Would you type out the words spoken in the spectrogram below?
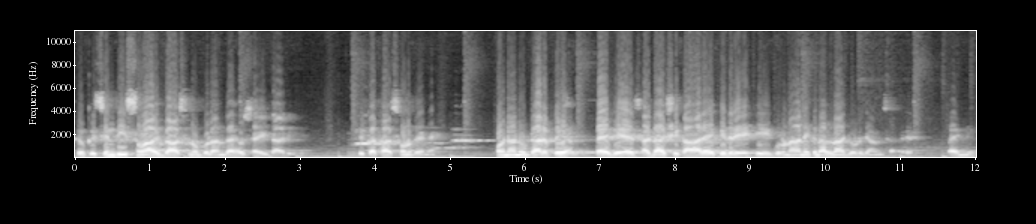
ਕਿਉਂਕਿ ਸਿੰਧੀ ਸਮਾਜ ਦਾਸ ਨੂੰ ਬੁਲਾਉਂਦਾ ਹੈ, ਉਹ ਸਹਿਜਦਾਰੀ ਤੇ ਕਥਾ ਸੁਣਦੇ ਨੇ। ਉਹਨਾਂ ਨੂੰ ਡਰ ਪਿਆ, ਪੈ ਗਿਆ, ਸਾਡਾ ਸ਼ਿਕਾਰ ਹੈ ਕਿਧਰੇ, ਇਹ ਗੁਰੂ ਨਾਨਕ ਨਾਲ ਨਾ ਜੁੜ ਜਾਣ ਸਾਰੇ। ਪੈ ਨਹੀਂ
